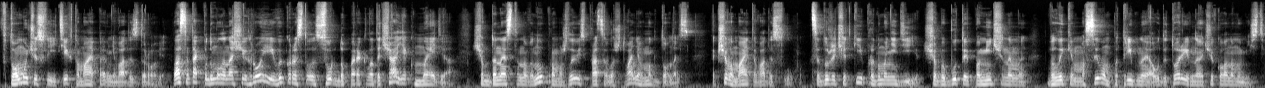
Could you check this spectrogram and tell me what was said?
в тому числі і ті, хто має певні вади здоров'я. Власне, так подумали наші герої і використали сурдоперекладача як медіа, щоб донести новину про можливість працевлаштування в Макдональдс. Якщо ви маєте вади слуху, це дуже чіткі і продумані дії, щоб бути поміченими великим масивом потрібної аудиторії в неочікуваному місці.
